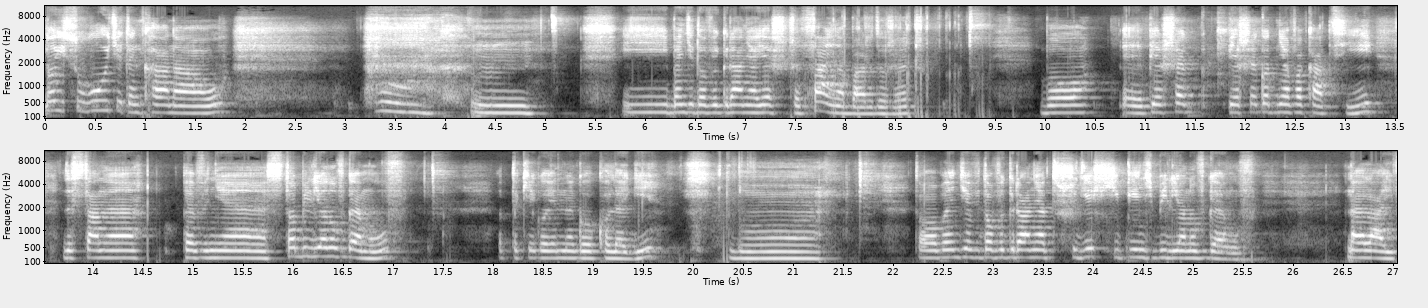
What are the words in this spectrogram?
No i subujcie ten kanał. Mm, I będzie do wygrania jeszcze fajna bardzo rzecz, bo y, pierwsze, pierwszego dnia wakacji dostanę pewnie 100 bilionów gemów od takiego jednego kolegi. Mm, To będzie do wygrania 35 bilionów gemów na live.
